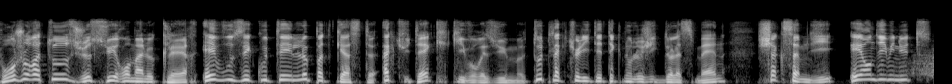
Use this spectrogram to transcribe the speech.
Bonjour à tous, je suis Romain Leclerc et vous écoutez le podcast ActuTech qui vous résume toute l'actualité technologique de la semaine, chaque samedi et en 10 minutes.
